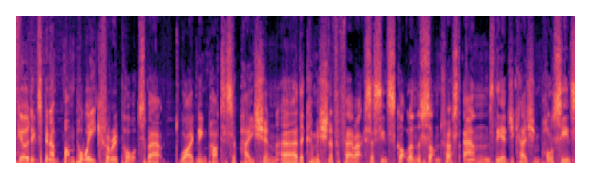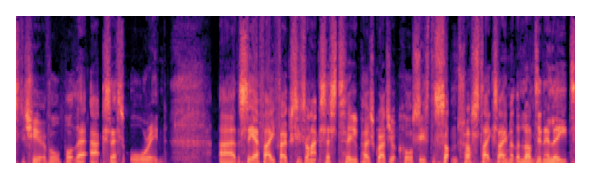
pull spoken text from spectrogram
Good. It's been a bumper week for reports about widening participation. Uh, the Commissioner for Fair Access in Scotland, the Sutton Trust, and the Education Policy Institute have all put their access oar in. Uh, the CFA focuses on access to postgraduate courses. The Sutton Trust takes aim at the London elite.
